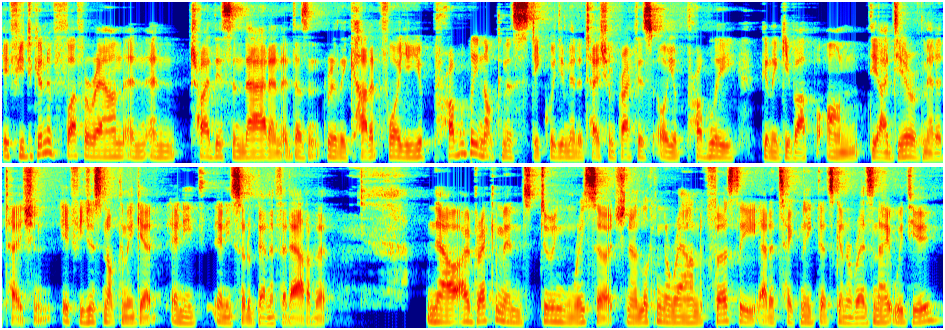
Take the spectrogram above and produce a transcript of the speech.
if you're going to fluff around and, and try this and that and it doesn't really cut it for you, you're probably not going to stick with your meditation practice or you're probably going to give up on the idea of meditation if you're just not going to get any any sort of benefit out of it. Now, I'd recommend doing research, you know, looking around firstly at a technique that's going to resonate with you.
